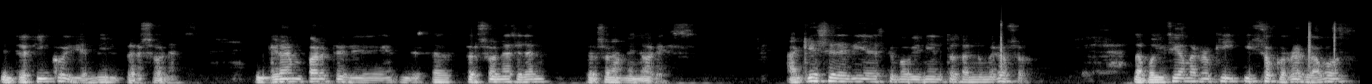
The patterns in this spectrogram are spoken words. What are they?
entre 5 y 10 mil personas. Gran parte de, de estas personas eran personas menores. ¿A qué se debía este movimiento tan numeroso? La policía marroquí hizo correr la voz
